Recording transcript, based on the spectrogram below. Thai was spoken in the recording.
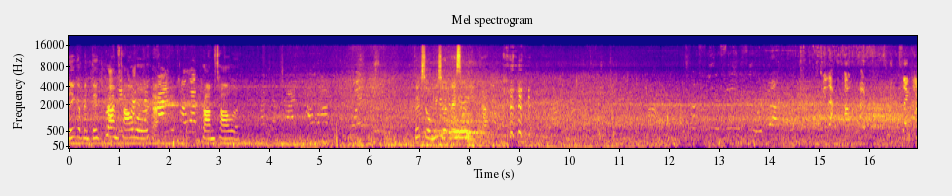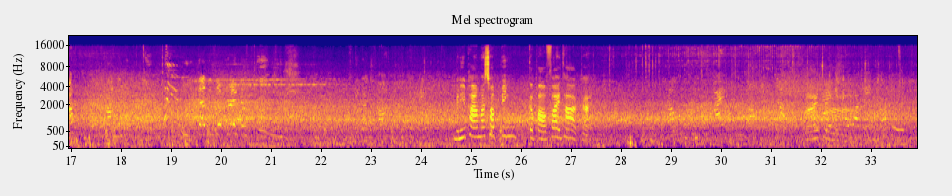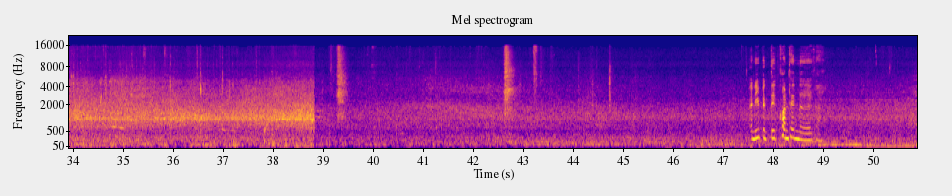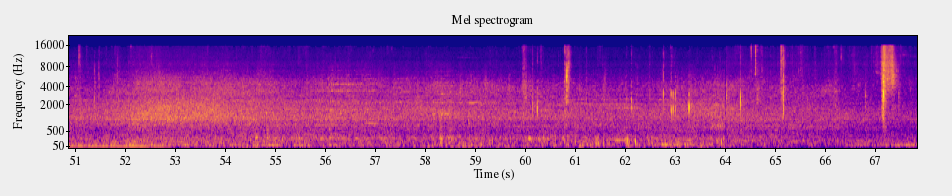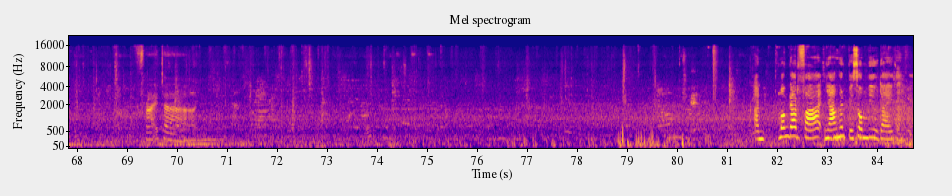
นี้ก็เป็นตึก Prime Tower ค่ะ Prime Tower ตึกสูงที่สุดในสวีเดนค่ะ วันนี้พามาช้อปปิ้งกระเป๋า Freitag ค่ะ Freitag อันนี้เป็นตึกคอนเทนเนอร์ค่ะ อันมองดาดฟ้าย่างเงินไปส้มวิวได้ค่ะ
